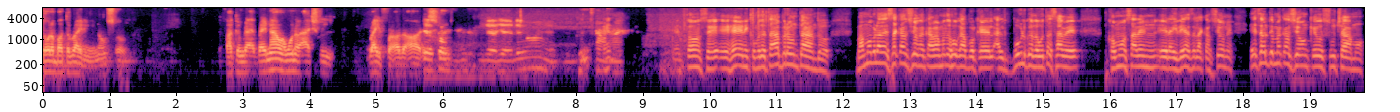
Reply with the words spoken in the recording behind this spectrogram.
all about the writing, you know. So if I can write right now, I want to actually write for other artists. Yeah, yeah, yeah. Entonces, eh, Jenny, como te estaba preguntando, vamos a hablar de esa canción que acabamos de jugar porque el, al público le gusta saber cómo salen eh, las ideas de las canciones. Esa última canción que escuchamos,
